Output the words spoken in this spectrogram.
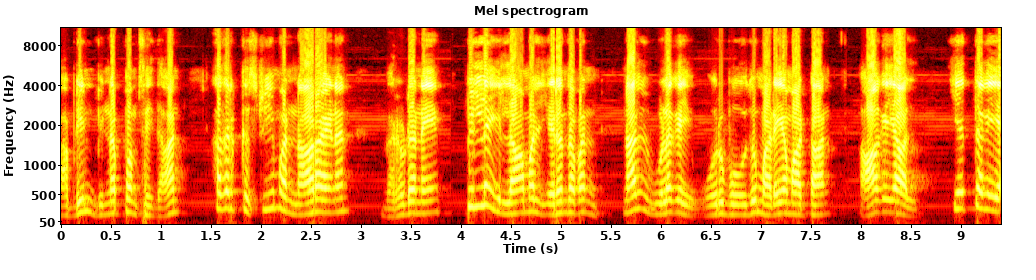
அப்படின்னு விண்ணப்பம் செய்தான். அதற்கு ஸ்ரீமன் நாராயணன் கருடனே பிள்ளை இல்லாமல் இறந்தவன் நல் உலகை ஒருபோதும் அடையமாட்டான் ஆகையால் எத்தகைய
